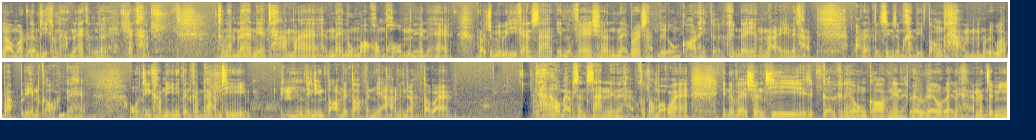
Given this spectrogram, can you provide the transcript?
เรามาเริ่มที่คำถามแรกกันเลยนะครับ คำถามแรกเนี่ยถามว่าในมุมมองของผมเนี่ยนะฮะเราจะมีวิธีการสร้าง innovation ในบริษัทหรือองค์กรให้เกิดขึ้นได้อย่างไรนะครับ อะไรเป็นสิ่งสำคัญที่ต้องทำหรือว่าปรับเปลี่ยนก่อนนะฮะโอ้จริงคำนี้นี่เป็นคำถามที่จริง ๆ ตอบไม่ตอบกันยาวเลยเนาะแต่ว่าถ้าเอาแบบสั้นๆเนี่ยนะครับก็ต้องบอกว่า innovation ที่เกิดขึ้นในองค์กรเนี่ยนะเร็วๆเลยนะฮะมันจะมี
